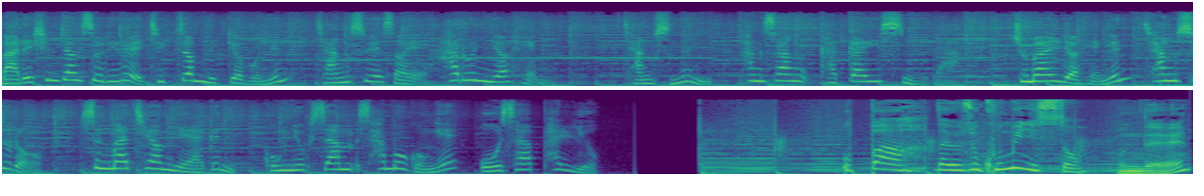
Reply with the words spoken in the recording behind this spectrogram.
말의 심장 소리를 직접 느껴보는 장수에서의 하루 여행. 장수는 항상 가까이 있습니다. 주말 여행은 장수로. 승마 체험 예약은 063-350-5486. 오빠, 나 요즘 고민 있어. 뭔데?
